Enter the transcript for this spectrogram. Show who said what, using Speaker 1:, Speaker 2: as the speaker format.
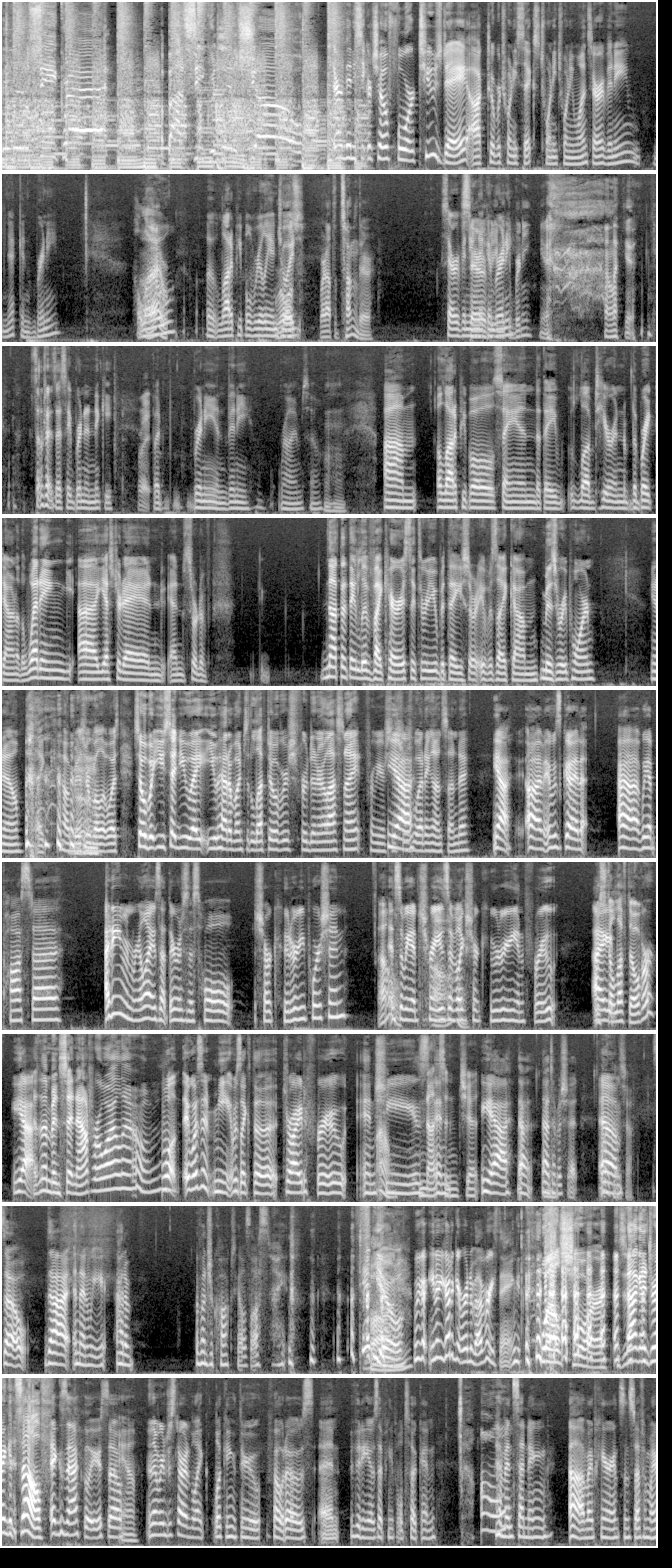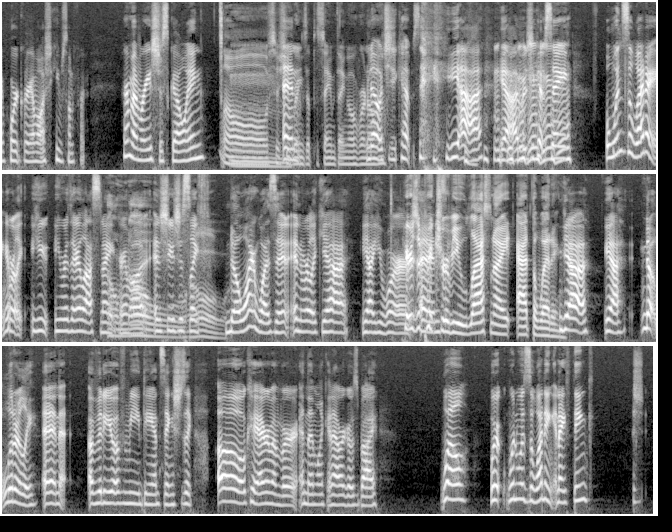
Speaker 1: Dirty little secret about a secret little show.
Speaker 2: Sarah and Vinny Secret Show for Tuesday, October 26, 2021. Sarah, Vinny, Nick, and Brittany. Hello. A lot of people really enjoyed
Speaker 3: Rolls right off the tongue there.
Speaker 2: Sarah, Vinny,
Speaker 3: Sarah,
Speaker 2: Nick, and
Speaker 3: Vinny,
Speaker 2: Brittany.
Speaker 3: Brittany? Yeah. I like it.
Speaker 2: Sometimes I say Brynn and Nikki,
Speaker 3: Right.
Speaker 2: but Brittany and Vinny rhyme. So,
Speaker 3: Mm-hmm.
Speaker 2: um, a lot of people saying that they loved hearing the breakdown of the wedding uh, yesterday, and and sort of not that they live vicariously through you, but they sort of, it was like um, misery porn. You know, like how miserable it was. So, but you said you ate, you had a bunch of the leftovers for dinner last night from your sister's
Speaker 4: Yeah.
Speaker 2: wedding on Sunday.
Speaker 4: Yeah, um, it was good. Uh, we had pasta. I didn't even realize that there was this whole charcuterie portion,
Speaker 2: Oh,
Speaker 4: and so we had trays of like charcuterie and fruit.
Speaker 2: It's
Speaker 4: I
Speaker 2: still left over.
Speaker 4: yeah.
Speaker 2: Hasn't that been sitting out for a while now?
Speaker 4: Well, it wasn't meat. It was like the dried fruit and
Speaker 2: Oh,
Speaker 4: cheese,
Speaker 2: nuts and, shit.
Speaker 4: yeah, that that type of shit.
Speaker 2: All that
Speaker 4: Um,
Speaker 2: stuff.
Speaker 4: so that, and then we had a a bunch of cocktails last night.
Speaker 2: Did you?
Speaker 4: we got, you know, you got to get rid of everything.
Speaker 2: well, sure. It's not going to drink itself.
Speaker 4: Exactly. So,
Speaker 2: Yeah.
Speaker 4: and then we just started like looking through photos and videos that people took and
Speaker 2: Oh,
Speaker 4: have been sending uh, my parents and stuff. And my poor grandma, she keeps on for her memories just going.
Speaker 2: oh, so she
Speaker 4: And-
Speaker 2: brings up the same thing over and
Speaker 4: No,
Speaker 2: over.
Speaker 4: No, she kept saying, yeah, yeah, but she kept saying, well, when's the wedding? And we're like, you you were there last night,
Speaker 3: Oh,
Speaker 4: grandma. And she's just like, no, I wasn't. And we're like, yeah, yeah, you were.
Speaker 2: Here's a
Speaker 4: And-
Speaker 2: picture of you last night at the wedding.
Speaker 4: Yeah, yeah. No, literally. And a video of me dancing. She's like, "Oh, okay, I remember." And then like an hour goes by. Well, where when was the wedding? And I think,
